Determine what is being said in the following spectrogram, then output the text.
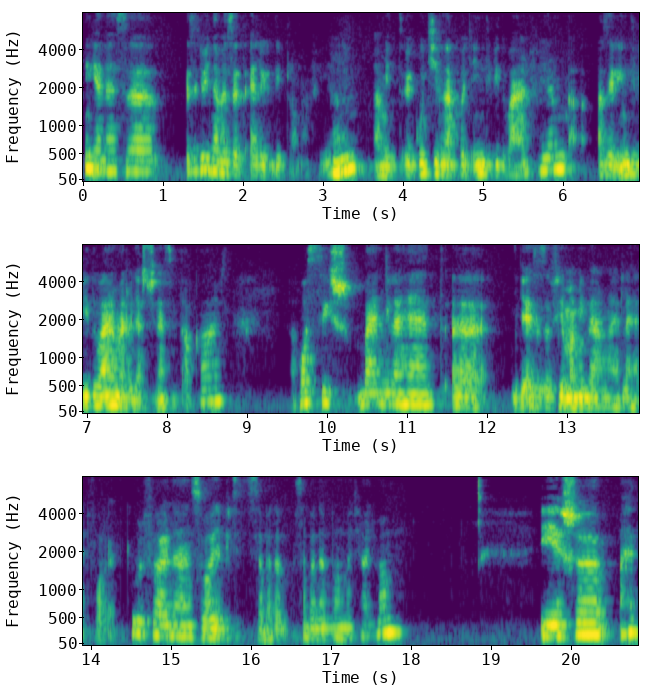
Igen, ez, ez egy úgynevezett elődiplomafilm, mm. amit ők úgy hívnak, hogy individuálfilm, azért individuál, mert hogy azt csinálsz, amit akarsz. A hossz is bármi lehet, ugye ez az a film, amivel már lehet forgatni külföldön, szóval egy picit szabadabb, szabadabban vagy hagyva. És hát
